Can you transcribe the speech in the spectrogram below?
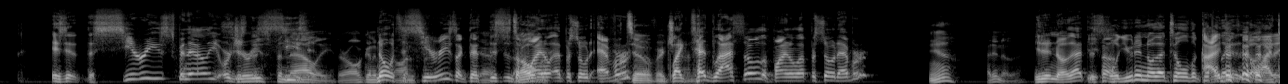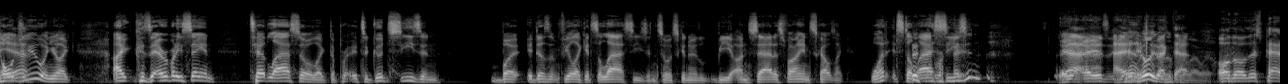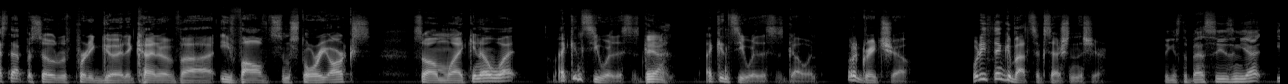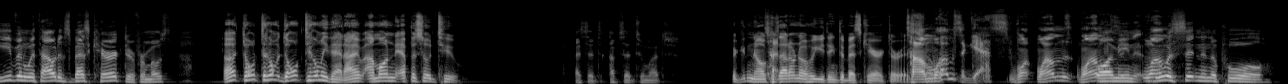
is it the series finale or series just the season? finale. They're all going to No, be it's a gone for- series. Like that. Yeah. This is It's the over. final episode ever. It's over, Like Ted Lasso, the final episode ever. Yeah. I didn't know that. You didn't know that? This- Well, you didn't know that till the couple I days didn't ago. I told yeah. you, and you're like, I because everybody's saying Ted Lasso, like the it's a good season, but it doesn't feel like it's the last season, so it's going to be unsatisfying. And Scott was like, "What? It's the last season?" Yeah, it's- I yeah. didn't really expect that. feel that. Although this past episode was pretty good, it kind of uh, evolved some story arcs. So I'm like, you know what? I can see where this is going. Yeah. I can see where this is going. What a great show. What do you think about Succession this year? I think it's the best season yet, even without its best character for most. Uh, don't tell me. Don't tell me that. I'm, I'm on episode two. I said I've said too much. No, because I don't know who you think the best character is. Tom so- Wums, I guess. Wums, Wums, Well, I mean, who was sitting in the pool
